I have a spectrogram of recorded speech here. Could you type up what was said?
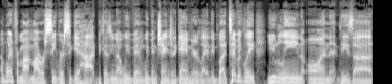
I'm waiting for my, my receivers to get hot because you know we've been we've been changing the game here lately. But typically, you lean on these uh,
